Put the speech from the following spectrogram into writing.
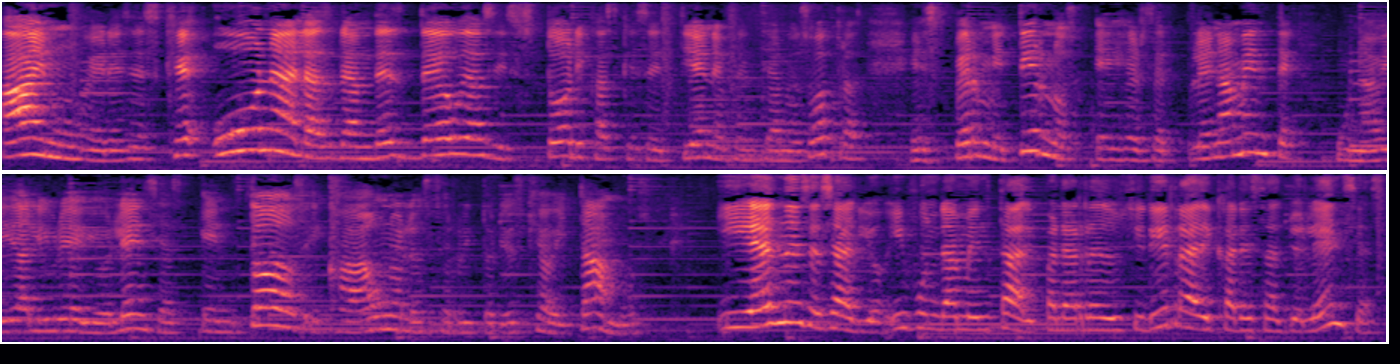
Ay, mujeres, es que una de las grandes deudas históricas que se tiene frente a nosotras es permitirnos ejercer plenamente una vida libre de violencias en todos y cada uno de los territorios que habitamos. Y es necesario y fundamental para reducir y erradicar estas violencias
